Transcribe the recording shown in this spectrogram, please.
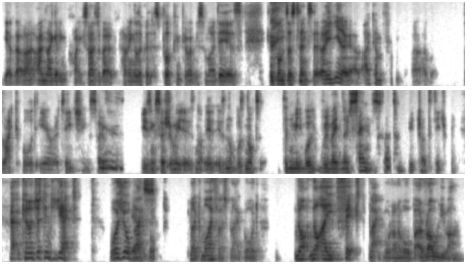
yeah, I'm now getting quite excited about having a look at this book and come up with some ideas because one does tend to, you know, I come from a Blackboard era teaching, so yeah. using social media is not is not was not didn't mean we made no sense. That's what you tried to teach me. Uh, can I just interject? Was your yes. Blackboard like my first Blackboard, not not a fixed Blackboard on a wall, but a rolly one?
